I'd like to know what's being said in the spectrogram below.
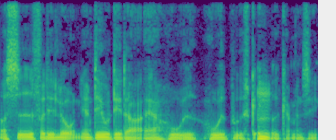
at sidde for det lån. Jamen, det er jo det, der er hoved, hovedbudskabet, Mm. mm. kan man sige.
